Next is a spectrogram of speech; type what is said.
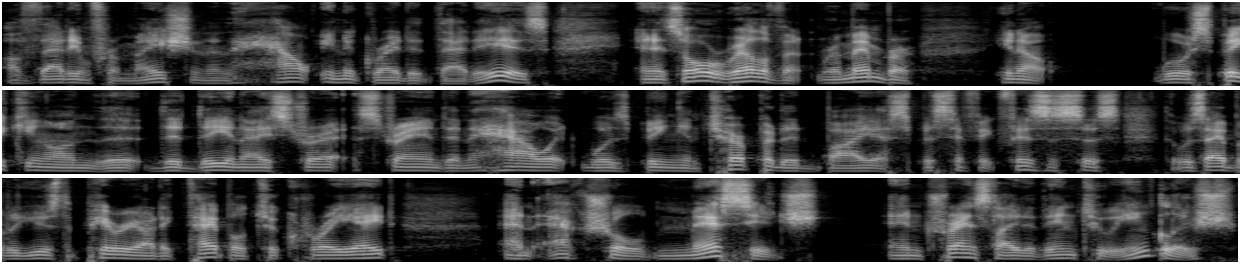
of that information and how integrated that is, and it's all relevant. Remember, you know, we were speaking on the, the DNA stra- strand and how it was being interpreted by a specific physicist that was able to use the periodic table to create an actual message and translate it into English.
